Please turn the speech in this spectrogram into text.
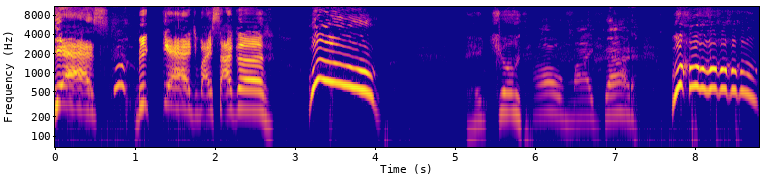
yes big catch by Sagar my god. Woohoo!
